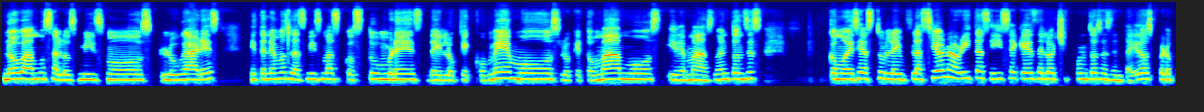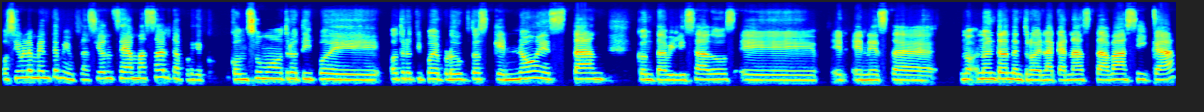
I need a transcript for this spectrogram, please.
no vamos a los mismos lugares y tenemos las mismas costumbres de lo que comemos, lo que tomamos y demás, ¿no? Entonces, como decías tú, la inflación ahorita se dice que es del 8.62, pero posiblemente mi inflación sea más alta porque consumo otro tipo de, otro tipo de productos que no están contabilizados eh, en, esta, no, no, entran dentro de la canasta básica,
